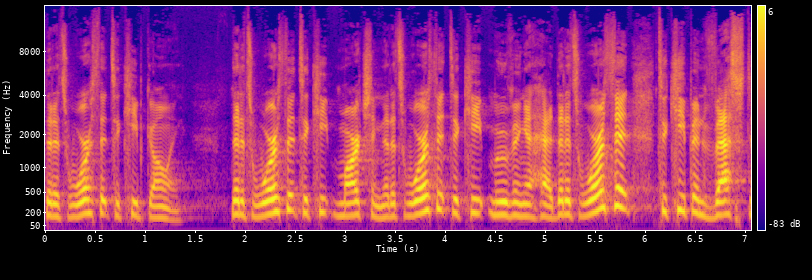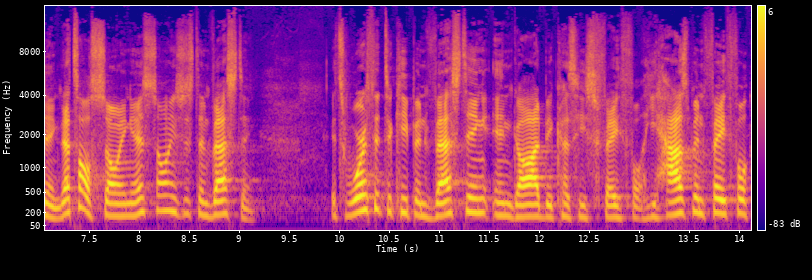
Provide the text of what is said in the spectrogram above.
that it's worth it to keep going, that it's worth it to keep marching, that it's worth it to keep moving ahead, that it's worth it to keep investing. That's all sowing is. Sowing is just investing. It's worth it to keep investing in God because He's faithful. He has been faithful,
